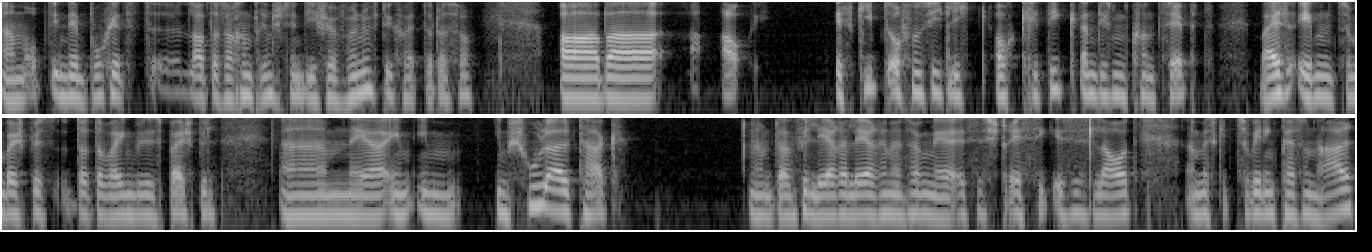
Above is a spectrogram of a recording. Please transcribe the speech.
ähm, ob in dem Buch jetzt äh, lauter Sachen drinstehen, die ich für vernünftig halte oder so. Aber auch, es gibt offensichtlich auch Kritik an diesem Konzept, weil es eben zum Beispiel, da, da war irgendwie das Beispiel, ähm, naja, im, im, im Schulalltag ähm, dann viele Lehrer, Lehrerinnen sagen, naja, es ist stressig, es ist laut, ähm, es gibt zu wenig Personal.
